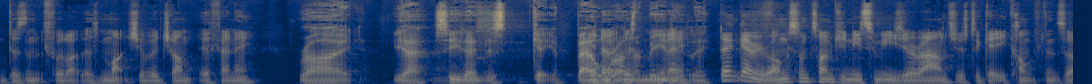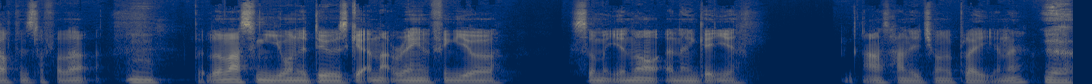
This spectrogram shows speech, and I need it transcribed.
it doesn't feel like there's much of a jump, if any. right. Yeah, so you don't just get your You bell know, rung there's- you know, immediately. don't get me wrong. Sometimes you need some easier rounds just to get your confidence up and stuff like that. Mm. But the last thing you want to do is get in that ring and think you're something you're not, and then get your ass handed to you on a plate. You know? Yeah.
